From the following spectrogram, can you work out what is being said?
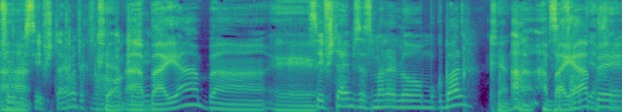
אפילו מסעיף 2 אתה כבר, כן, אוקיי. הבעיה ב... אה, סעיף 2 זה זמן הלא מוגבל? כן, אה, הבעיה, ספרתי ב,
